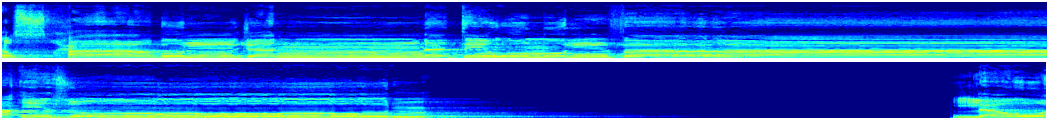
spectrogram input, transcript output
أصحاب الجنة هم الفائزون. لو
